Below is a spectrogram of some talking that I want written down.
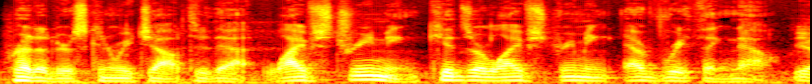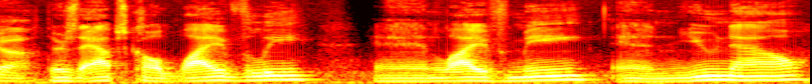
predators can reach out through that. Live streaming. Kids are live streaming everything now. Yeah. There's apps called Lively and LiveMe and YouNow.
